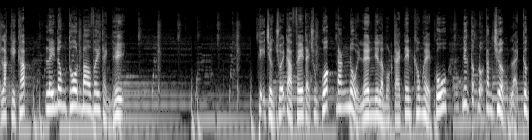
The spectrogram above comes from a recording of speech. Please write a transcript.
Lucky Cup lấy nông thôn bao vây thành thị. Thị trường chuỗi cà phê tại Trung Quốc đang nổi lên như là một cái tên không hề cũ nhưng tốc độ tăng trưởng lại cực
